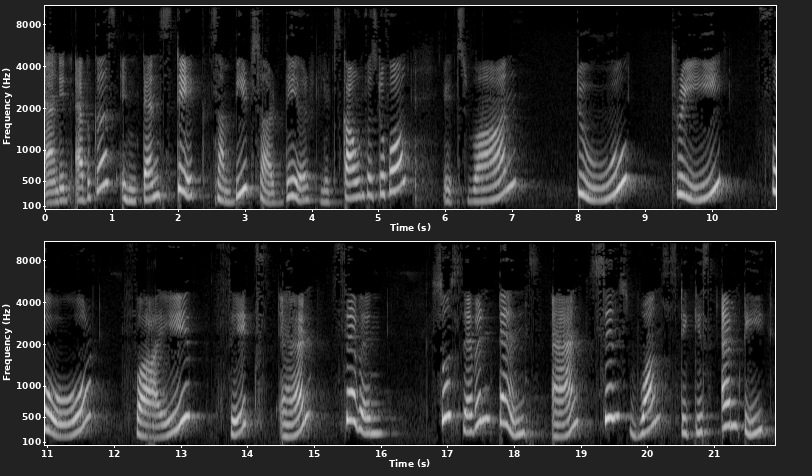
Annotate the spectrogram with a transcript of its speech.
And in abacus, in 10 stick, some beads are there. Let's count first of all. It's 1, 2, 3, 4, 5, 6 and 7. So 7 tens and since one stick is empty,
